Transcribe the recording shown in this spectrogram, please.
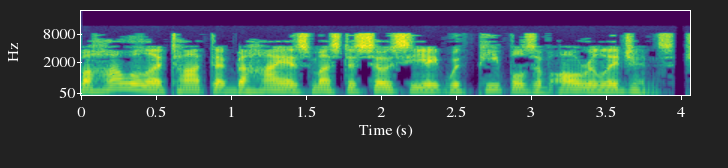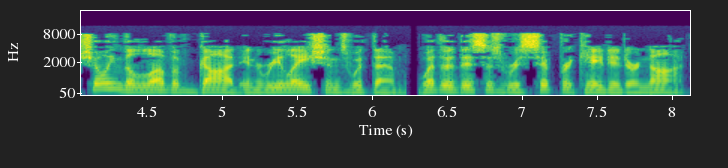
Baha'u'llah taught that Baha'is must associate with peoples of all religions, showing the love of God in relations with them, whether this is reciprocated or not.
